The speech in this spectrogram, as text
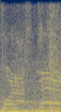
Forastero!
